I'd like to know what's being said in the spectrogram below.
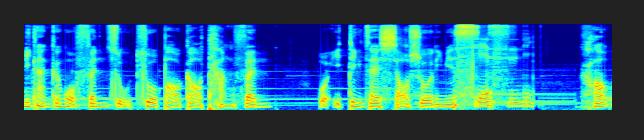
你敢跟我分组做报告躺分，我一定在小说里面写死你！好，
